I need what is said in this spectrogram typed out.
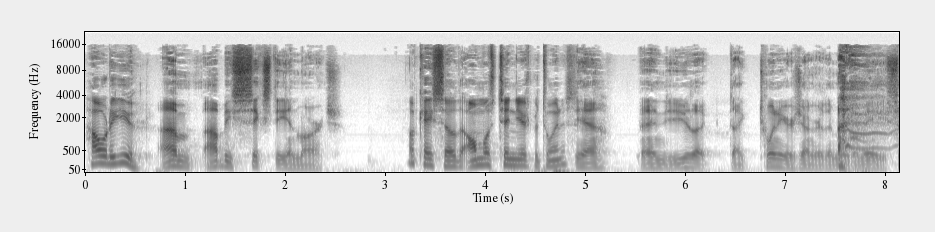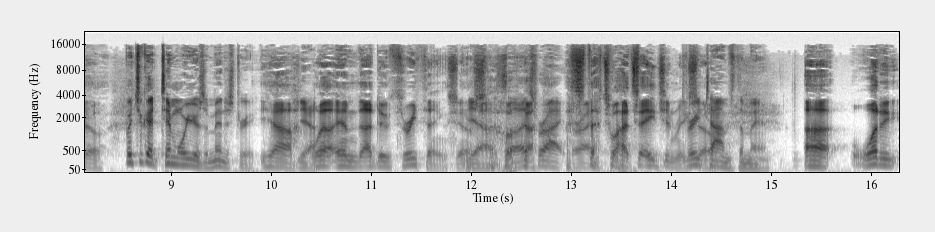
How old are you? I'm I'll be 60 in March. Okay, so the, almost ten years between us. Yeah, and you look like 20 years younger than me. So But you got ten more years of ministry. yeah, Yeah. Well, and I do three things. You know, Yeah, so that's right, That's, right. that's why it's aging me Three so. times the man. Uh, what do you,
